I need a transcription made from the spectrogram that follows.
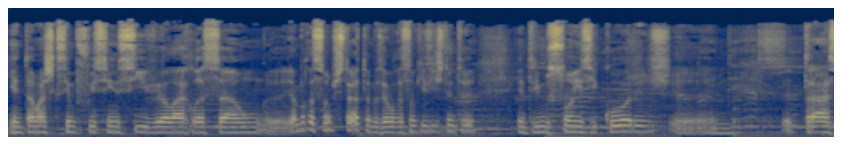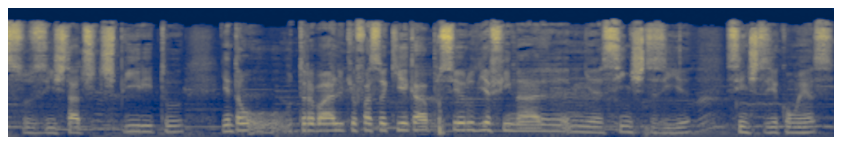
E então acho que sempre fui sensível à relação, eh, é uma relação abstrata, mas é uma relação que existe entre, entre emoções e cores, eh, traços e estados de espírito. E então o, o trabalho que eu faço aqui acaba por ser o de afinar a minha sinestesia, sinestesia com S,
